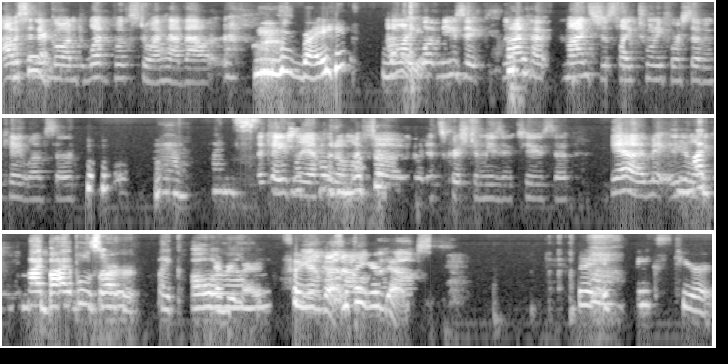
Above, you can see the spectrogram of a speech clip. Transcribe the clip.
I was sitting there going, what books do I have out? right. I'm like, what music? Have, mine's just like 24 7 K love. So yeah, occasionally I put on my phone, but it's Christian music too. So yeah, my, like, my Bibles are like all everywhere. Around. So you're yeah, good. You're good. But it, it, speaks to your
